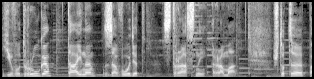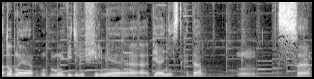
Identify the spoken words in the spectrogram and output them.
его друга тайно заводят страстный роман – что-то подобное мы видели в фильме э, «Пианистка», да, с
